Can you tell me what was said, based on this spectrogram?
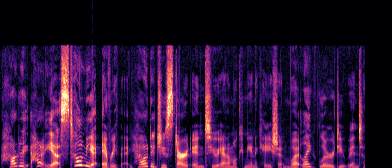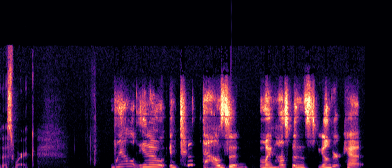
how did how? Yes, tell me everything. How did you start into animal communication? What like lured you into this work? Well, you know, in 2000, my husband's younger cat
